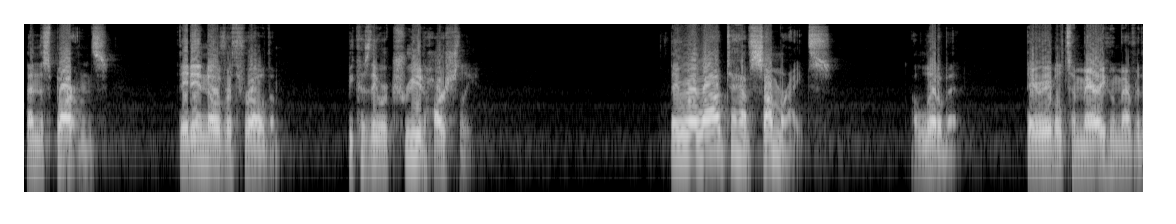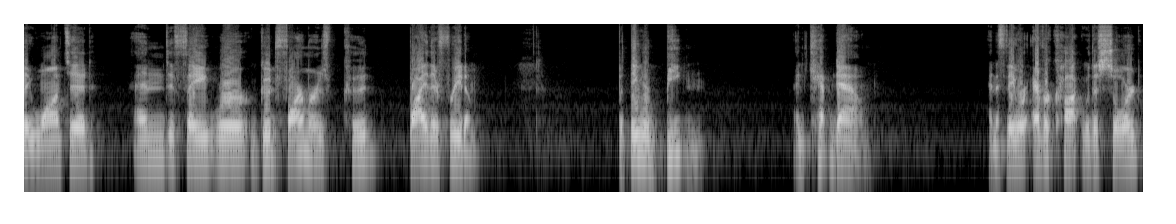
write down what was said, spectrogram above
than the Spartans, they didn't overthrow them because they were treated harshly. They were allowed to have some rights, a little bit. They were able to marry whomever they wanted, and if they were good farmers, could buy their freedom. But they were beaten and kept down and if they were ever caught with a sword,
